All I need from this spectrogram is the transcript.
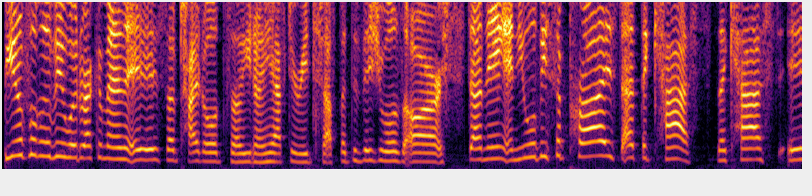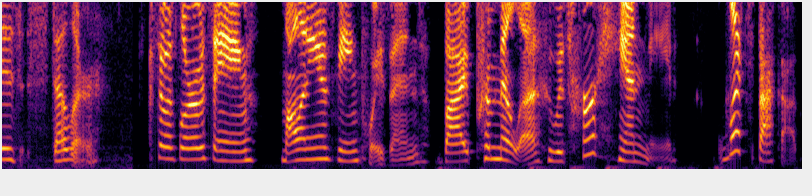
Beautiful movie. Would recommend. It is subtitled, so you know you have to read stuff. But the visuals are stunning, and you will be surprised at the cast. The cast is stellar. So as Laura was saying, Malini is being poisoned by Pramila, who is her handmaid let's back up.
